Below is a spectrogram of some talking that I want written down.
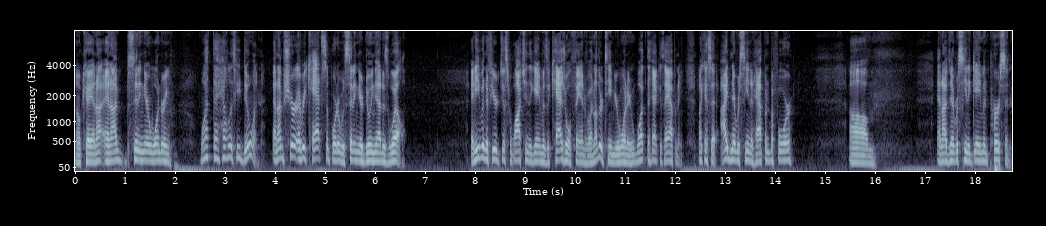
Okay, and I and I'm sitting there wondering, what the hell is he doing? And I'm sure every cat supporter was sitting there doing that as well. And even if you're just watching the game as a casual fan of another team, you're wondering what the heck is happening. Like I said, I'd never seen it happen before. Um, and I've never seen a game in person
